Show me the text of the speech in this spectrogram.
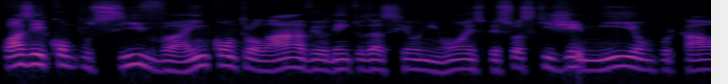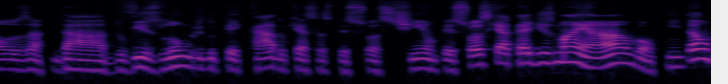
quase compulsiva, incontrolável dentro das reuniões, pessoas que gemiam por causa da, do vislumbre do pecado que essas pessoas tinham, pessoas que até desmaiavam. Então,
